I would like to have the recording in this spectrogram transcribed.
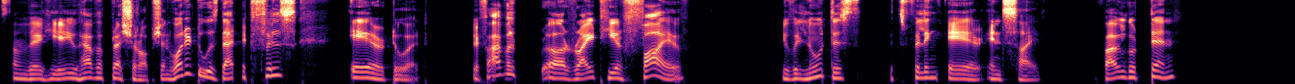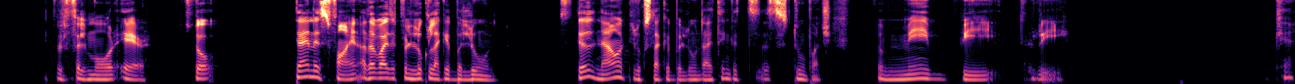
somewhere here, you have a pressure option. What it do is that it fills air to it. If I will uh, write here 5, you will notice it's filling air inside. If I will go 10, it will fill more air. So 10 is fine. Otherwise, it will look like a balloon. Still, now it looks like a balloon. I think it's, it's too much. So maybe 3. Okay.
